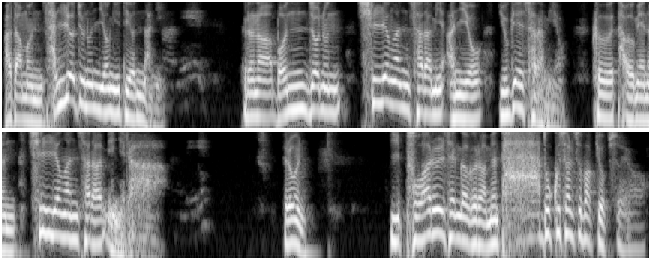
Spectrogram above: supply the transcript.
아담은 살려주는 영이 되었나니 그러나 먼저는 신령한 사람이 아니요 육의 사람이요 그 다음에는 신령한 사람이니라. 여러분 이 부활을 생각을 하면 다 놓고 살 수밖에 없어요.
